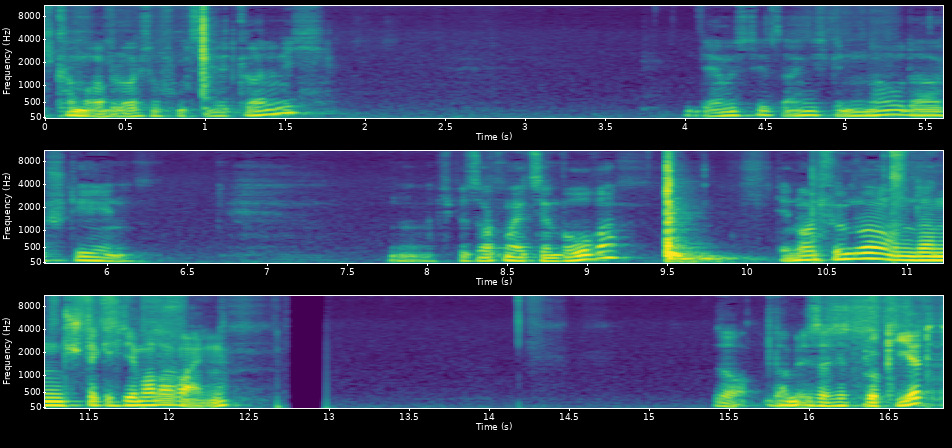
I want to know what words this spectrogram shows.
die Kamerabeleuchtung funktioniert gerade nicht. Der müsste jetzt eigentlich genau da stehen. Ich besorge mal jetzt den Bohrer, den 9,5er, und dann stecke ich den mal da rein. Ne? So, damit ist das jetzt blockiert.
